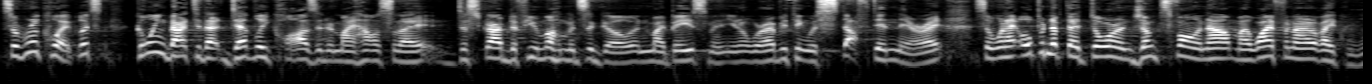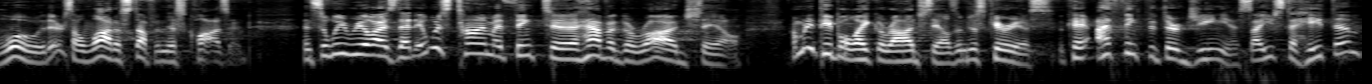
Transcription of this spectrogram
So, real quick, let's going back to that deadly closet in my house that I described a few moments ago in my basement, you know, where everything was stuffed in there, right? So, when I opened up that door and junk's falling out, my wife and I are like, whoa, there's a lot of stuff in this closet. And so we realized that it was time, I think, to have a garage sale. How many people like garage sales? I'm just curious. Okay, I think that they're genius. I used to hate them,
